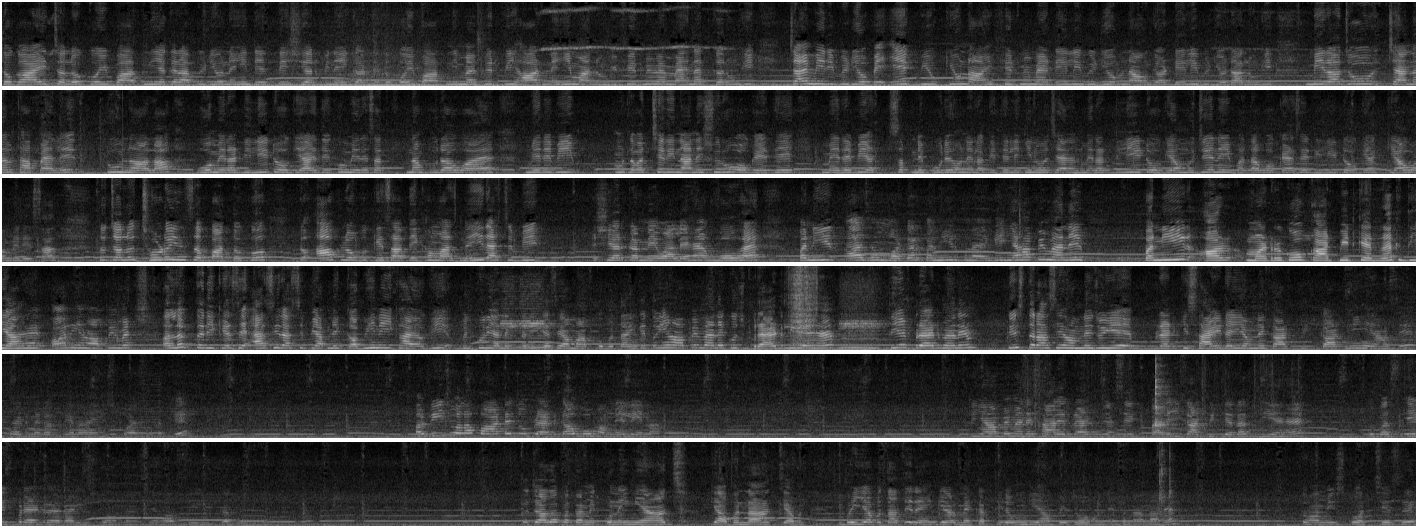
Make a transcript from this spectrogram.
तो गाय चलो कोई बात नहीं, अगर आप वीडियो नहीं देखते शेयर भी नहीं करते तो कोई बात नहीं, मैं फिर भी हार नहीं मानूँगी, फिर भी मैं मेहनत करूँगी। चाहे मेरी वीडियो पे एक व्यू क्यों ना आए, फिर भी मैं डेली वीडियो बनाऊँगी और डेली वीडियो डालूँगी। मेरा जो चैनल था पहले टू नाला, वो मेरा डिलीट हो गया है। देखो, मेरे साथ इतना बुरा हुआ है। मेरे भी मतलब अच्छे दिन आने शुरू हो गए थे, मेरे भी सपने पूरे होने लगे थे, लेकिन वो चैनल मेरा डिलीट हो गया, मुझे नहीं पता वो कैसे डिलीट हो गया, क्या हुआ मेरे साथ। तो चलो छोड़ो इन सब बातों को। तो आप लोगों के साथ एक हम आज नई रेसिपी शेयर करने वाले हैं, वो है पनीर। आज हम मटर पनीर बनाएँगे। यहाँ पे मैंने पनीर और मटर को काट पीट के रख दिया है और यहाँ पे मैं अलग तरीके से ऐसी रेसिपी आपने कभी नहीं खाई होगी। बिल्कुल ही अलग तरीके से हम आपको बताएँगे। तो यहाँ पे मैंने कुछ ब्रेड लिए हैं। तो ये ब्रेड मैंने किस तरह से हमने जो ये ब्रेड की साइड है, ये हमने काट काटनी है यहाँ से। साइड में रख देना है इसको ऐसे करके। और बीच वाला पार्ट है जो ब्रेड का, वो हमने लेना है। तो यहाँ पे मैंने सारे ब्रेड जैसे पहले ही काट पीट के रख दिए हैं। तो बस एक ब्रेड रह रहा है इसको हम ऐसे हाथ से ही कर लेंगे तो ज़्यादा पता मेरे को नहीं है आज क्या बना, क्या बन भैया बताते रहेंगे और मैं करती रहूँगी यहाँ पे जो हमने बनाना है। तो हम इसको अच्छे से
